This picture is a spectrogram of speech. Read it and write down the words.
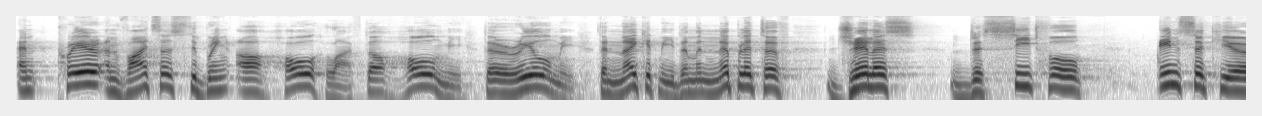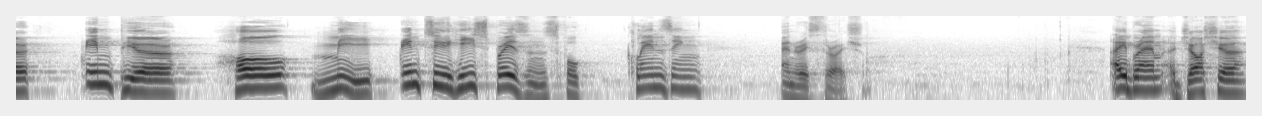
And prayer invites us to bring our whole life, the whole me, the real me, the naked me, the manipulative, jealous, deceitful, insecure, impure, whole me into His presence for cleansing and restoration. Abraham Joshua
